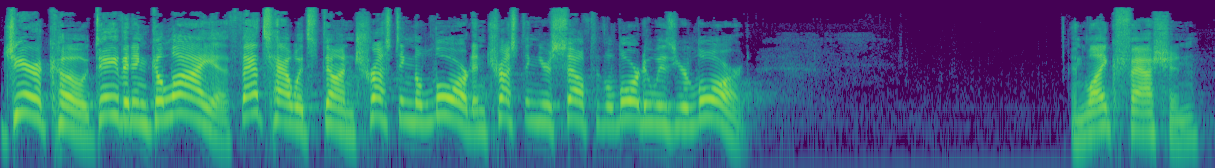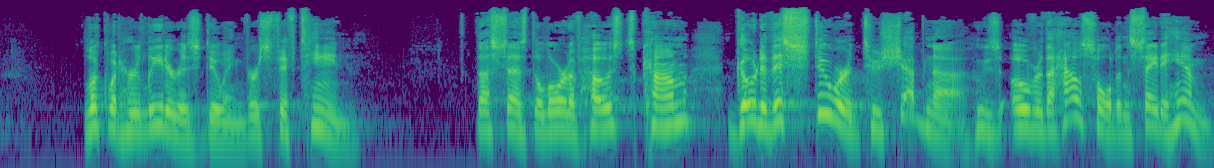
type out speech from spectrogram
Jericho, David, and Goliath. That's how it's done. Trusting the Lord and trusting yourself to the Lord who is your Lord. In like fashion, look what her leader is doing. Verse 15. Thus says the Lord of hosts, Come, go to this steward, to Shebna, who's over the household, and say to him,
